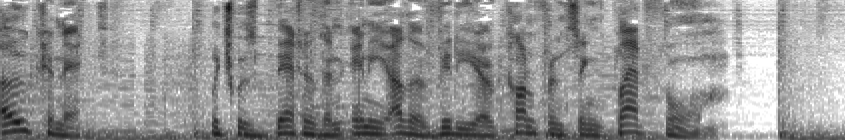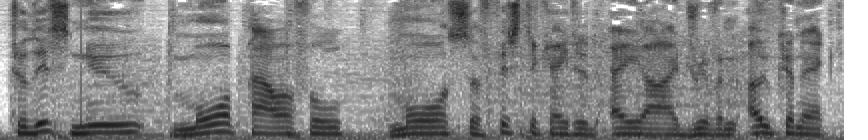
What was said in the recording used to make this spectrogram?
OConnect, which was better than any other video conferencing platform, to this new, more powerful, more sophisticated AI driven OConnect.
